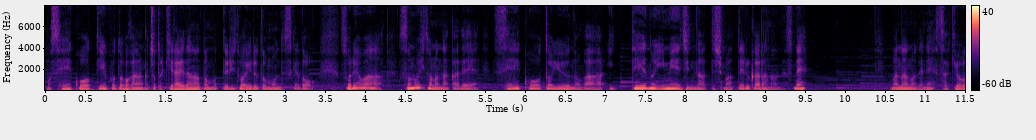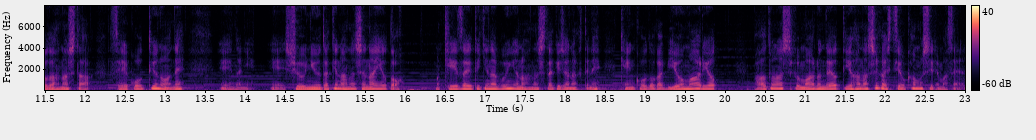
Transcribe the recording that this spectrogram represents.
もう成功っていう言葉がなんかちょっと嫌いだなと思ってる人はいると思うんですけど、それはその人の中で成功というのが一定のイメージになってしまっているからなんですね。まあ、なのでね、先ほど話した成功っていうのはね、えー、何、えー、収入だけの話じゃないよと。まあ、経済的な分野の話だけじゃなくてね、健康とか美容もあるよ。パートナーシップもあるんだよっていう話が必要かもしれません。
